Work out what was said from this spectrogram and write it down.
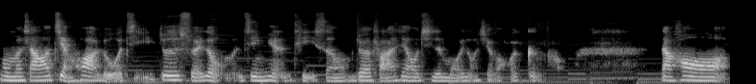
我们想要简化逻辑，就是随着我们经验提升，我们就会发现，哦，其实某一种写法会更好。然后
